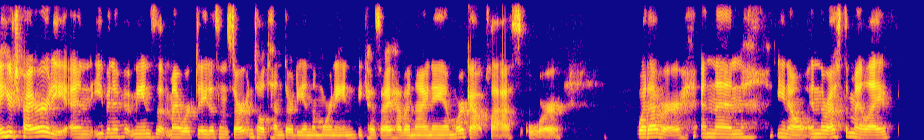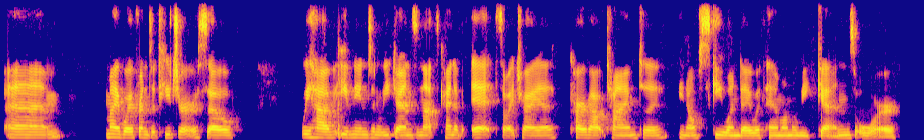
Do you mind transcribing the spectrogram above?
a huge priority. And even if it means that my workday doesn't start until 10:30 in the morning because I have a 9 a.m. workout class or whatever, and then you know, in the rest of my life, um, my boyfriend's a teacher, so we have evenings and weekends and that's kind of it so i try to carve out time to you know ski one day with him on the weekends or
